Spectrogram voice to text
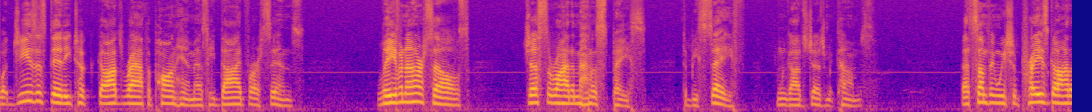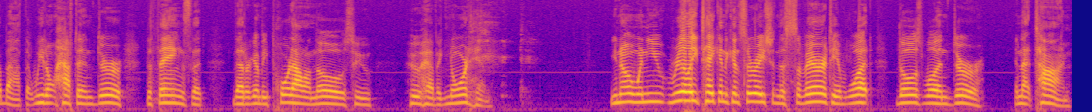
What Jesus did, he took God's wrath upon him as he died for our sins leaving ourselves just the right amount of space to be safe when God's judgment comes. That's something we should praise God about, that we don't have to endure the things that, that are going to be poured out on those who, who have ignored Him. You know, when you really take into consideration the severity of what those will endure in that time,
